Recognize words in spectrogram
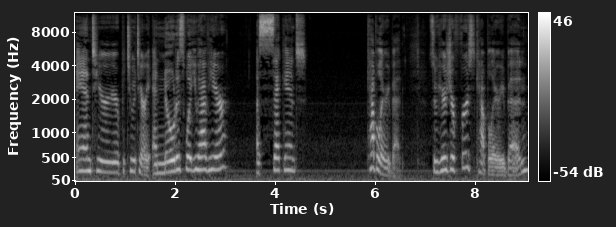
anterior pituitary. And notice what you have here, a second capillary bed. So here's your first capillary bed,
